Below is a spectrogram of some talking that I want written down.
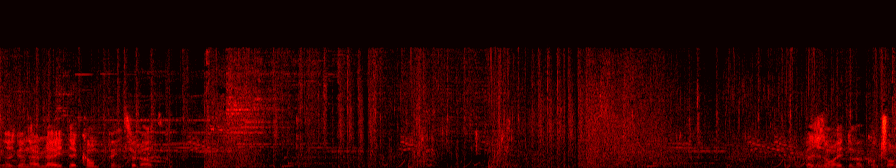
I'm not gonna lie, the comp paints a lot. I just don't want to my control.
